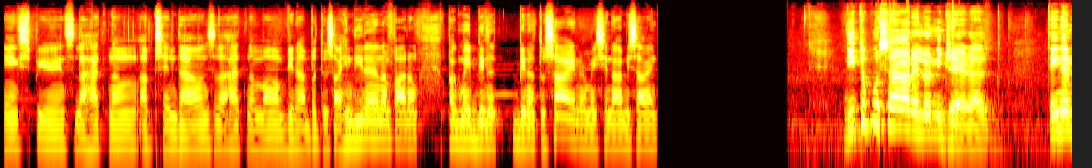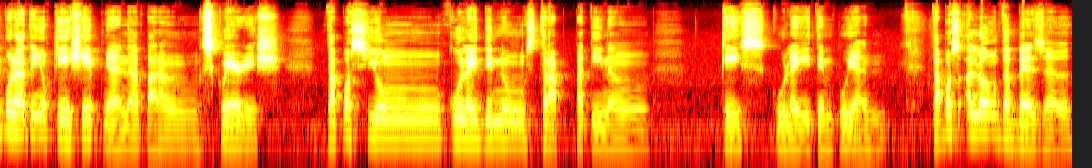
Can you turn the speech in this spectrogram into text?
experience lahat ng ups and downs, lahat ng mga binabato sa akin. Hindi na lang parang pag may bina- binato sa akin or may sinabi sa akin, Dito po sa relo ni Gerald, tingnan po natin yung K-shape niya na parang squarish. Tapos yung kulay din ng strap, pati ng case, kulay itim po yan. Tapos along the bezel,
